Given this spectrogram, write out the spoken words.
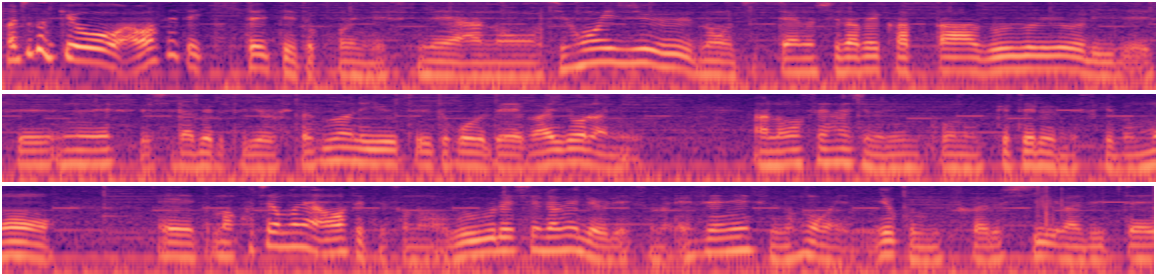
まあ、ちょっと今日合わせて聞きたいっていうところにですね、あの、地方移住の実態の調べ方、Google より SNS で調べるという2つの理由というところで概要欄にあの音声配信のリンクを載っけてるんですけども、えーとまあ、こちらもね、合わせてその Google で調べるよりその SNS の方がよく見つかるし、まあ、実態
